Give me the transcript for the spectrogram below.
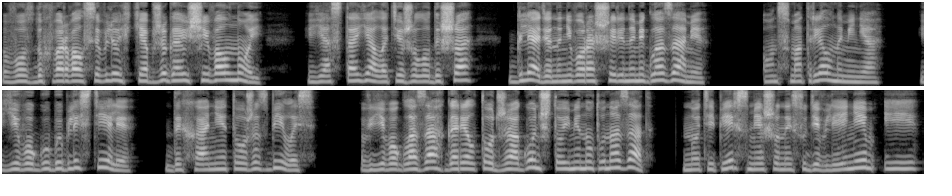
Воздух ворвался в легкие, обжигающей волной. Я стояла, тяжело дыша, глядя на него расширенными глазами. Он смотрел на меня. Его губы блестели, дыхание тоже сбилось. В его глазах горел тот же огонь, что и минуту назад, но теперь смешанный с удивлением и...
